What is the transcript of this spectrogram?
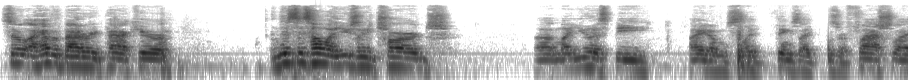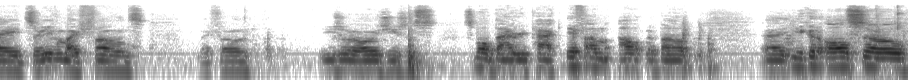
So I have a battery pack here. And this is how I usually charge uh, my USB items like things like those are flashlights or even my phones. My phone usually always use uses small battery pack if I'm out and about. Uh, you could also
